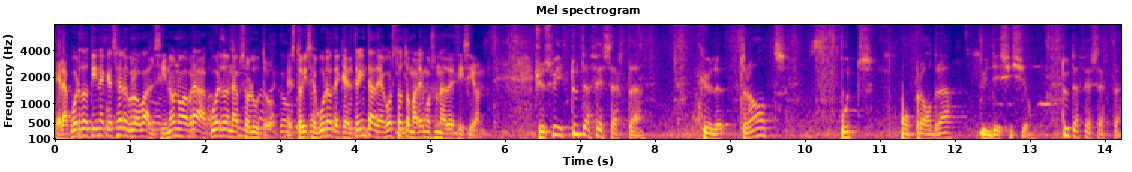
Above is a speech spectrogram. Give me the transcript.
El acuerdo tiene que ser global, si no, no habrá acuerdo en absoluto. Estoy seguro de que el 30 de agosto tomaremos una decisión. Je suis tout à fait certain que le 30 août, on prendra une décision. Tout à fait certain.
